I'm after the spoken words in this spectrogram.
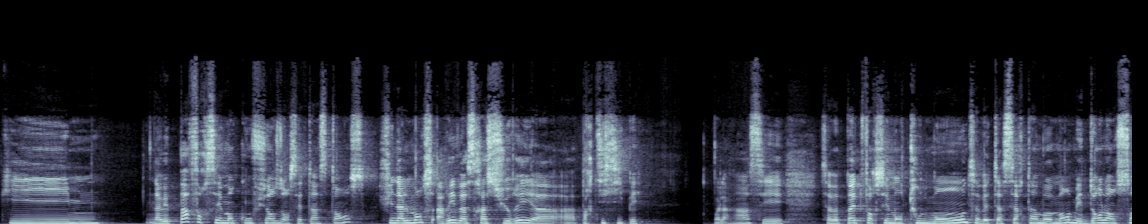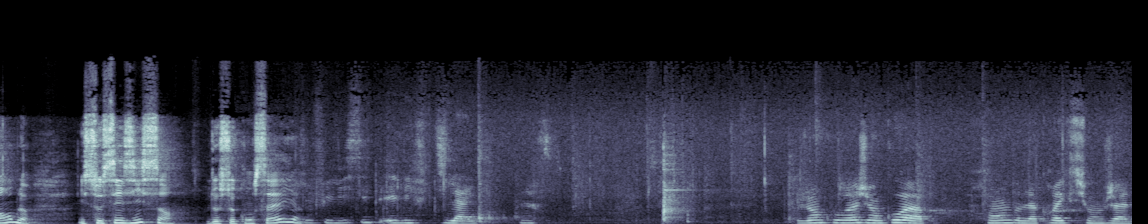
qui n'avaient pas forcément confiance dans cette instance, finalement arrivent à se rassurer à, à participer. Voilà, hein, c'est, ça va pas être forcément tout le monde, ça va être à certains moments, mais dans l'ensemble, ils se saisissent de ce conseil. Je félicite Elif Tilay. Merci. J'encourage Yanko à prendre la correction, Jade.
